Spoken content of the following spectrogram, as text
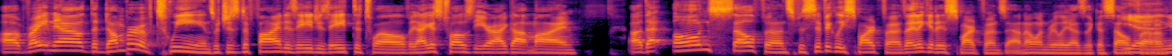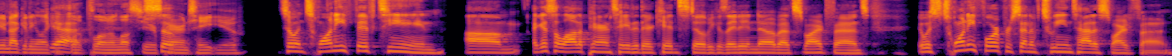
Uh, right now, the number of tweens, which is defined as ages eight to twelve, and I guess twelve is the year I got mine. Uh, that owns cell phones, specifically smartphones. I think it is smartphones now. No one really has like a cell yeah, phone. and you're not getting like Yeah. a flip phone unless your So- parents hate you. So in 2015, um, I guess a lot of parents hated their kids still because they didn't know about smartphones. It was 24% of tweens had a smartphone.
